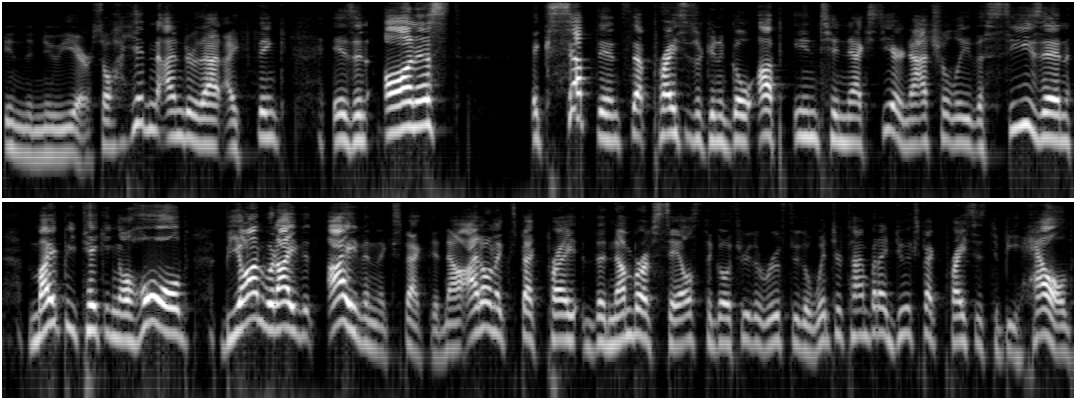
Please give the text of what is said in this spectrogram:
in the new year? So, hidden under that, I think, is an honest acceptance that prices are going to go up into next year. Naturally, the season might be taking a hold beyond what I even, I even expected. Now, I don't expect the number of sales to go through the roof through the wintertime, but I do expect prices to be held,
